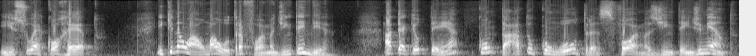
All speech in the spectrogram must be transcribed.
isso é correto e que não há uma outra forma de entender, até que eu tenha contato com outras formas de entendimento.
